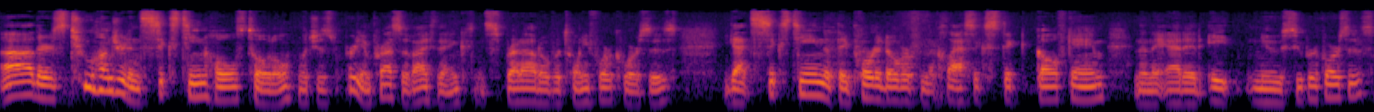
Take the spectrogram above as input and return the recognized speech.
Uh, there's 216 holes total, which is pretty impressive, I think. It's spread out over 24 courses. You got 16 that they ported over from the classic stick golf game, and then they added eight new super courses.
